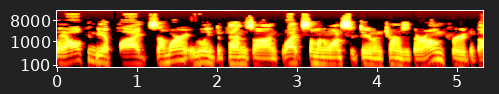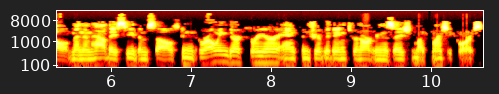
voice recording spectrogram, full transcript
They all can be applied somewhere. It really depends on what someone wants to do in terms of their own career development and how they see themselves in growing their career and contributing to an organization like Mercy Corps.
